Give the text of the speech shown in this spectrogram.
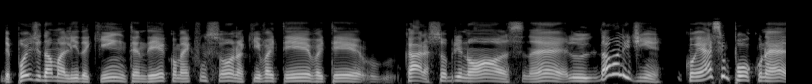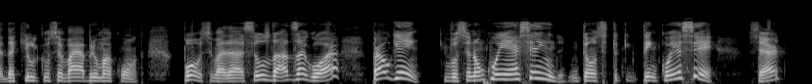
Depois de dar uma lida aqui, entender como é que funciona, aqui vai ter, vai ter, cara, sobre nós, né? Dá uma lidinha. Conhece um pouco, né, daquilo que você vai abrir uma conta. Pô, você vai dar seus dados agora para alguém que você não conhece ainda. Então você tem que conhecer, certo?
